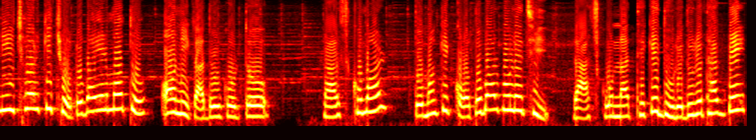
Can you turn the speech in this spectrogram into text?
নির্ঝরকে ছোট ভাইয়ের মতো অনেক আদর করত। রাজকুমার, তোমাকে কতবার বলেছি রাজকন্যার থেকে দূরে দূরে থাকবে।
